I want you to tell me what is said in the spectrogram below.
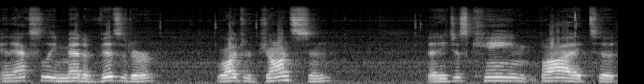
and actually met a visitor Roger Johnson that he just came by to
